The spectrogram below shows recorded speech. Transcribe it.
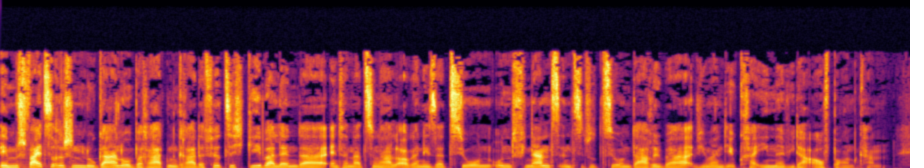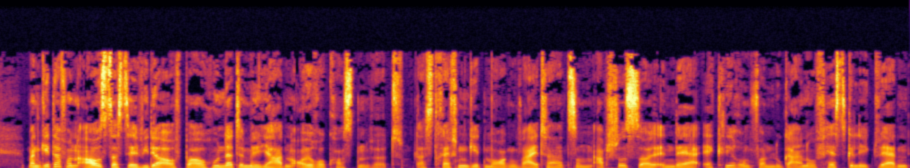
Im schweizerischen Lugano beraten gerade 40 Geberländer, internationale Organisationen und Finanzinstitutionen darüber, wie man die Ukraine wieder aufbauen kann. Man geht davon aus, dass der Wiederaufbau hunderte Milliarden Euro kosten wird. Das Treffen geht morgen weiter. Zum Abschluss soll in der Erklärung von Lugano festgelegt werden,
